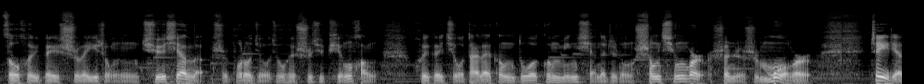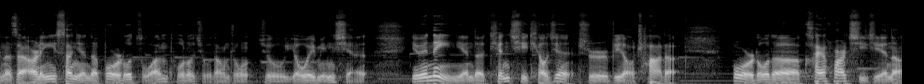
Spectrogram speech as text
则会被视为一种缺陷了，使葡萄酒就会失去平衡，会给酒带来更多、更明显的这种生青味儿，甚至是墨味儿。这一点呢，在2013年的波尔多左岸葡萄酒当中就尤为明显，因为那一年的天气条件是比较差的，波尔多的开花季节呢。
